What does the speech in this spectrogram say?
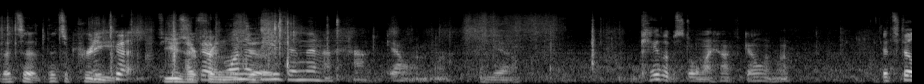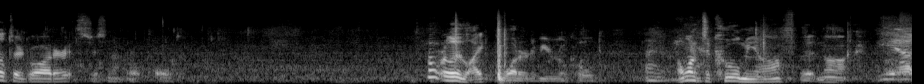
That's a that's a pretty I've user I've got friendly one jug. of these and then a half gallon one. Yeah. Caleb stole my half gallon one. It's filtered water. It's just not real cold. I don't really like water to be real cold. I I want it to cool me off, but not Yeah,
